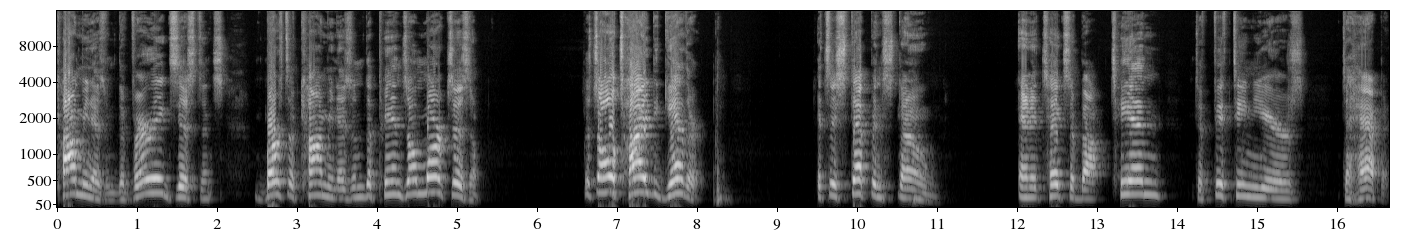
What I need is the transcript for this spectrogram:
Communism, the very existence, birth of communism, depends on Marxism. It's all tied together. It's a stepping stone. And it takes about 10 to 15 years to happen.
